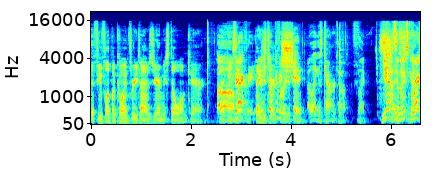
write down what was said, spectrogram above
If you flip a coin three times, Jeremy still won't care. Thank you. Exactly. Thank you, just don't Turd give a Ferguson. shit. I like his countertop. Like Yeah, it's a nice Gregory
